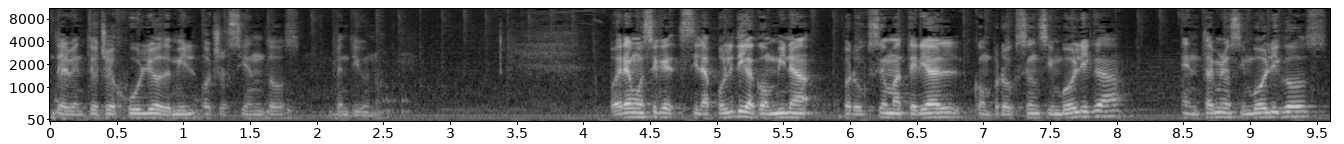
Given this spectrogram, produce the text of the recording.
del 28 de julio de 1821. Podríamos decir que si la política combina producción material con producción simbólica, en términos simbólicos,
